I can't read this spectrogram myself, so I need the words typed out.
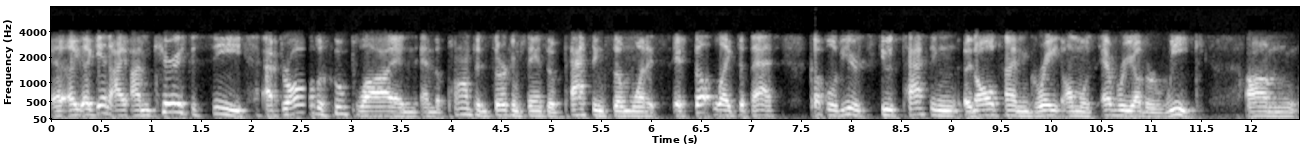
again, I, I'm curious to see after all the hoopla and, and the pomp and circumstance of passing someone, it, it felt like the past couple of years he was passing an all-time great almost every other week. Um,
